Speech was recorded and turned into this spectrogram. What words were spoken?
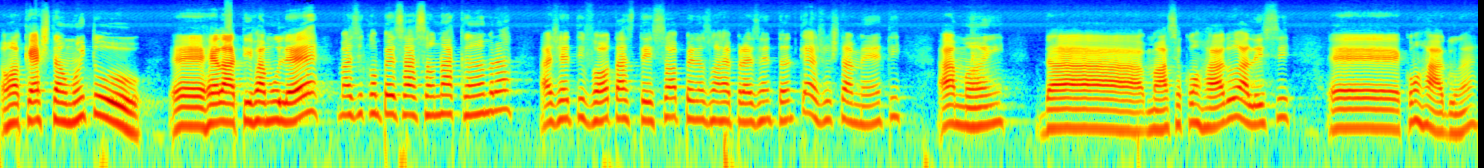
uma questão muito é, relativa à mulher, mas em compensação na Câmara a gente volta a ter só apenas uma representante, que é justamente a mãe da Márcia Conrado, Alice é, Conrado, né?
